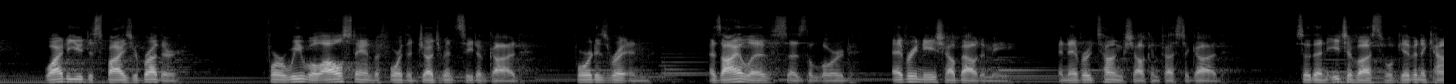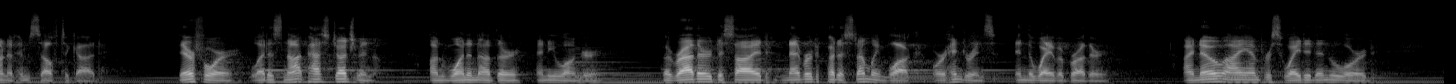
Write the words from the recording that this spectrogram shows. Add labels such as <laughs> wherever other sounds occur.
why do you despise your brother? For we will all stand before the judgment seat of God. For it is written, As I live, says the Lord, every knee shall bow to me, and every tongue shall confess to God. So then each of us will give an account of himself to God. Therefore, let us not pass judgment on one another any longer, but rather decide never to put a stumbling block or hindrance in the way of a brother. I know I am persuaded in the Lord,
